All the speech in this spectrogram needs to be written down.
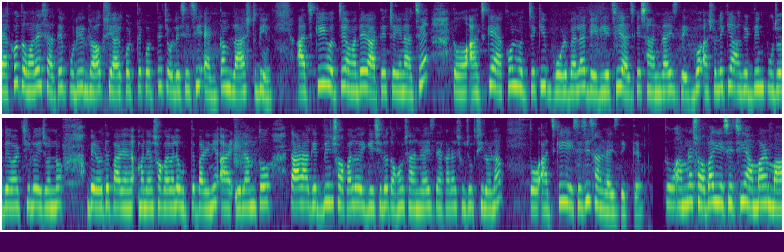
দেখো, তোমাদের সাথে পুরীর ব্লগ শেয়ার করতে করতে চলে এসেছি একদম লাস্ট দিন। আজকেই হচ্ছে আমাদের রাতে ট্রেন আছে। তো আজকে এখন হচ্ছে কি ভোরবেলা বেরিয়েছি, আজকে সানরাইজ দেখব। আসলে কি আগের দিন পুজো দেওয়ার ছিল এই জন্য বেরোতে পারে মানে সকালবেলা উঠতে পারিনি। আর এলাম তো তার আগের দিন সকাল হয়ে গিয়েছিল, তখন সানরাইজ দেখার সুযোগ ছিল না। তো আজকেই এসেছি সানরাইজ দেখতে। তো আমরা সবাই এসেছি, আমার মা,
